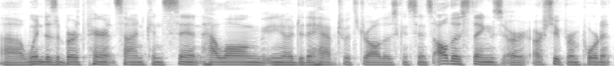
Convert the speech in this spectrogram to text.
Uh, when does a birth parent sign consent? How long you know do they have to withdraw those consents? All those things are are super important.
